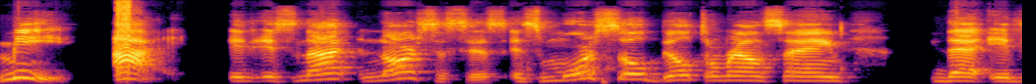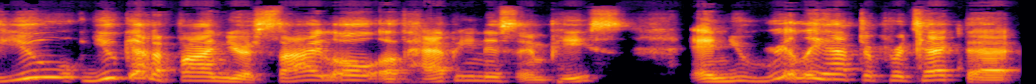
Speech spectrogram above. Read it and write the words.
me. I. It, it's not narcissist. It's more so built around saying that if you you got to find your silo of happiness and peace and you really have to protect that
